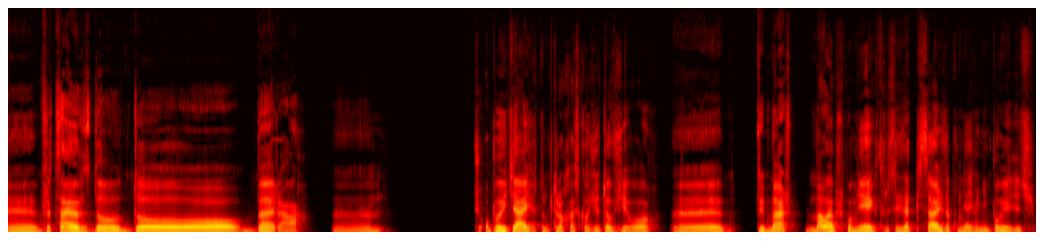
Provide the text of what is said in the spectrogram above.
E, wracając do, do Bera, opowiedziałeś o tym trochę, skąd się to wzięło. E, ty masz małe przypomnienie, które sobie zapisałeś, zapomniałeś o nim powiedzieć.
